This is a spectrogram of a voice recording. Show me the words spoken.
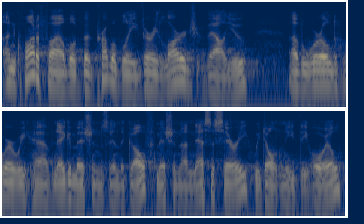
unquantifiable but probably very large value of a world where we have neg emissions in the Gulf, mission unnecessary. We don't need the oil.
